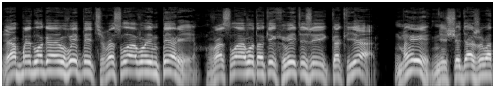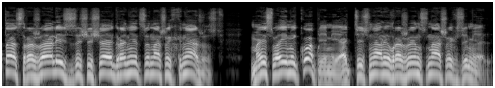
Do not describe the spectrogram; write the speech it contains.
«Я предлагаю выпить во славу империи, во славу таких витязей, как я. Мы, не щадя живота, сражались, защищая границы наших княжеств. Мы своими копьями оттесняли вражин с наших земель.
